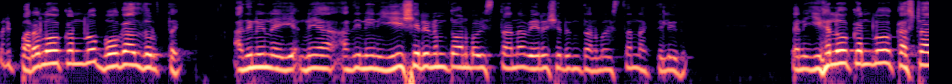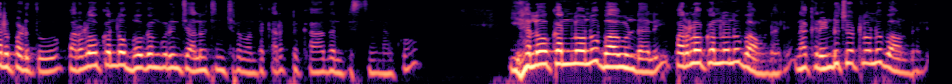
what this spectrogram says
మరి పరలోకంలో భోగాలు దొరుకుతాయి. అది నేను అది నేను ఏ శరీరంతో అనుభవిస్తానా వేరే శరీరంతో అనుభవిస్తానో నాకు తెలియదు కానీ ఇహలోకంలో కష్టాలు పడుతూ పరలోకంలో భోగం గురించి ఆలోచించడం అంత కరెక్ట్ కాదనిపిస్తుంది నాకు. ఇహలోకంలోనూ బాగుండాలి పరలోకంలోనూ బాగుండాలి నాకు రెండు చోట్లనూ బాగుండాలి.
